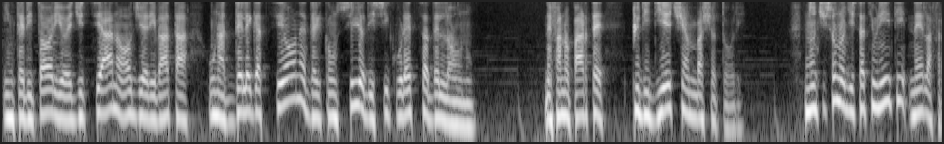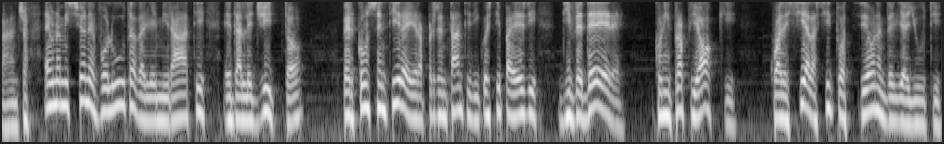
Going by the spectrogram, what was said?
in territorio egiziano, oggi è arrivata una delegazione del Consiglio di sicurezza dell'ONU. Ne fanno parte più di dieci ambasciatori. Non ci sono gli Stati Uniti né la Francia. È una missione voluta dagli Emirati e dall'Egitto per consentire ai rappresentanti di questi paesi di vedere con i propri occhi quale sia la situazione degli aiuti,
